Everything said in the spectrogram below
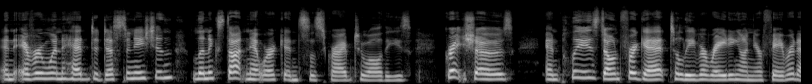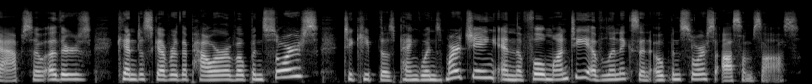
And everyone head to destinationlinux.network and subscribe to all these great shows. And please don't forget to leave a rating on your favorite app so others can discover the power of open source to keep those penguins marching and the full Monty of Linux and open source awesome sauce.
